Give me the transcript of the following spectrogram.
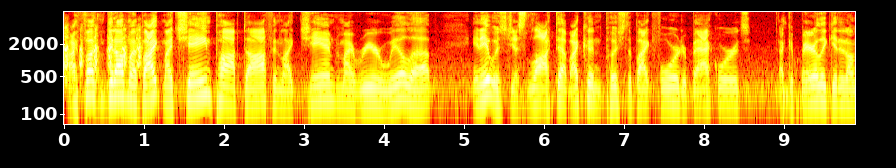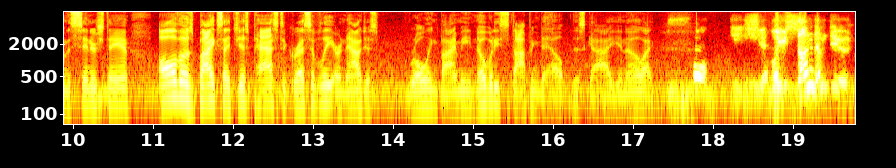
I fucking get off my bike, my chain popped off and like jammed my rear wheel up, and it was just locked up. I couldn't push the bike forward or backwards. I could barely get it on the center stand. All those bikes I just passed aggressively are now just rolling by me. Nobody's stopping to help this guy, you know? Like, Holy shit. Well, you sunned him, dude.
